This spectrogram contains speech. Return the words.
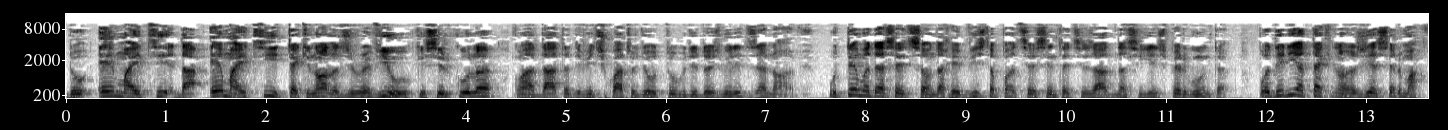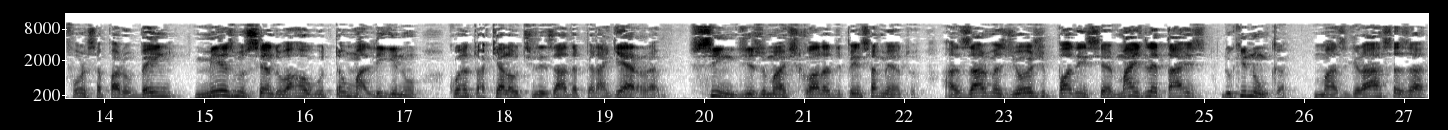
do MIT, da MIT Technology Review, que circula com a data de 24 de outubro de 2019. O tema dessa edição da revista pode ser sintetizado na seguinte pergunta: Poderia a tecnologia ser uma força para o bem, mesmo sendo algo tão maligno quanto aquela utilizada pela guerra? Sim, diz uma escola de pensamento. As armas de hoje podem ser mais letais do que nunca, mas graças a,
